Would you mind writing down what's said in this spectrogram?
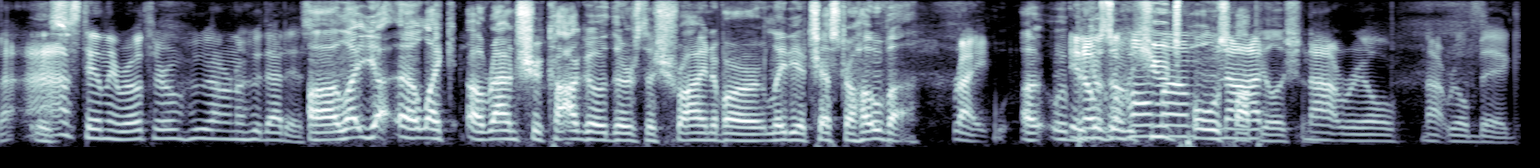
Ah, Stanley Rother, who I don't know who that is. Uh, like yeah, uh, like around Chicago, there's the shrine of Our Lady of Czestochowa right. uh, In because of a huge Polish not, population. Not real, not real big.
